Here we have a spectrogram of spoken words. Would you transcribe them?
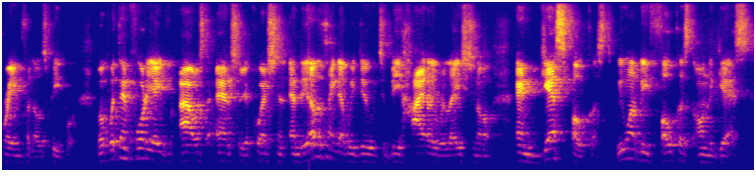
praying for those people. But within 48 hours to answer your question, and the other thing that we do to be highly relational and guest focused, we want to be focused on the guests.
